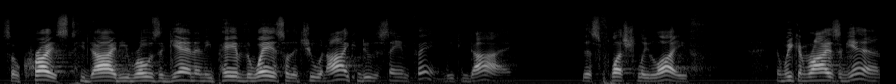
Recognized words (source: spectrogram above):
So, Christ, He died, He rose again, and He paved the way so that you and I can do the same thing. We can die this fleshly life, and we can rise again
